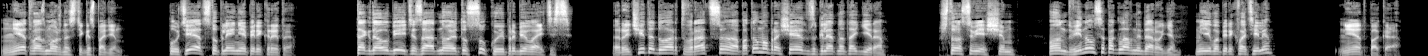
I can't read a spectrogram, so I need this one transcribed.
Нет возможности, господин. Пути отступления перекрыты. Тогда убейте заодно эту суку и пробивайтесь. Рычит Эдуард в рацию, а потом обращает взгляд на Тагира. Что с Вещим? Он двинулся по главной дороге. Его перехватили? Нет пока.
